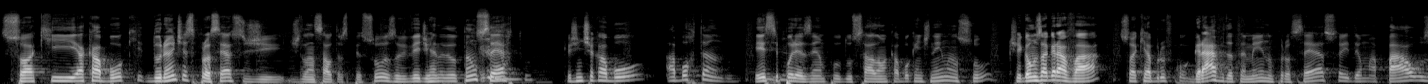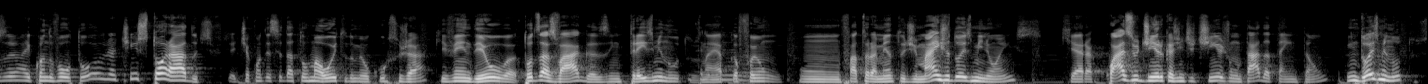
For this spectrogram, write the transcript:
Só que acabou que, durante esse processo de, de lançar outras pessoas, o Viver de Renda deu tão certo que a gente acabou abortando. Esse, uhum. por exemplo, do salão acabou que a gente nem lançou. Chegamos a gravar, só que a Bru ficou grávida também no processo, aí deu uma pausa, aí quando voltou já tinha estourado. Tinha acontecido a turma 8 do meu curso já, que vendeu uh, todas as vagas em 3 minutos. Na época foi um, um faturamento de mais de 2 milhões, que era quase o dinheiro que a gente tinha juntado até então, em 2 minutos.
